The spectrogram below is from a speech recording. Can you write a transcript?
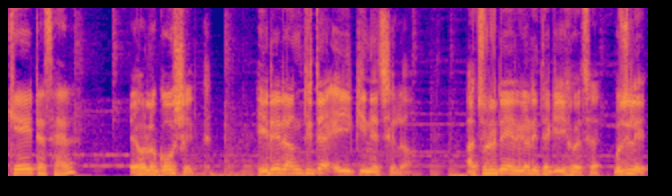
কে এটা স্যার? এ হলো কৌশিক। হীরের আংটিটা এই কিনেছিল। আর চুরিটা এর গাড়ি থেকেই হয়েছে বুঝলি?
